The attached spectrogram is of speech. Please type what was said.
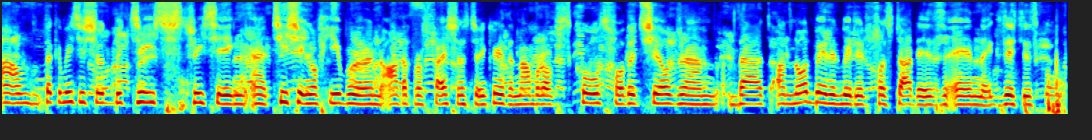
Um, the committee should be teach, teaching, uh, teaching of Hebrew and other professions to increase the number of schools for the children that are not being admitted for studies in existing schools.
